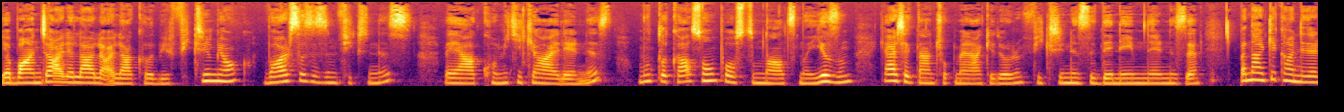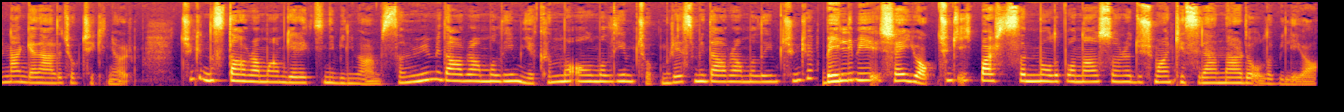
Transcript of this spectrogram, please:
Yabancı ailelerle alakalı bir fikrim yok. Varsa sizin fikriniz veya komik hikayeleriniz mutlaka son postumun altına yazın. Gerçekten çok merak ediyorum fikrinizi, deneyimlerinizi. Ben erkek annelerinden genelde çok çekiniyorum. Çünkü nasıl davranmam gerektiğini bilmiyorum. Samimi mi davranmalıyım, yakın mı olmalıyım, çok mu resmi davranmalıyım? Çünkü belli bir şey yok. Çünkü ilk başta samimi olup ondan sonra düşman kesilenler de olabiliyor.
